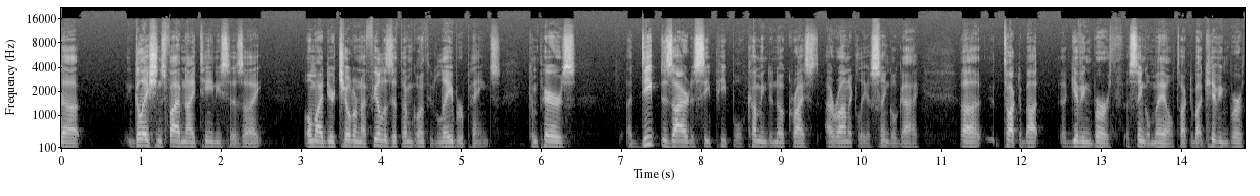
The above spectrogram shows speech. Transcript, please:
uh, Galatians 5.19, he says, I, Oh, my dear children, I feel as if I'm going through labor pains. Compares a deep desire to see people coming to know Christ. Ironically, a single guy uh, talked about uh, giving birth, a single male talked about giving birth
